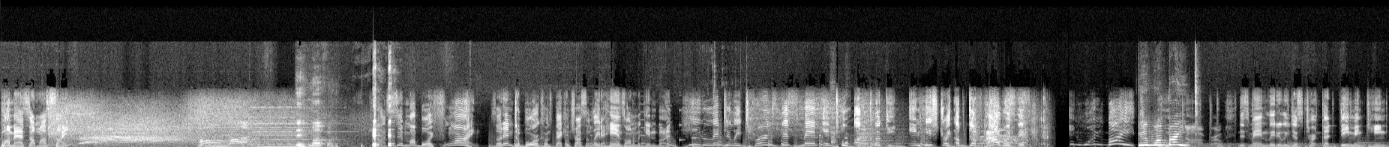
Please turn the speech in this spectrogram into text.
bum ass out my sight. This motherfucker. I sent my boy flying. So then Dabura comes back and tries to lay the hands on him again, but he literally turns this man into a cookie. And he straight up devours this in one bite. In one Oh, bite. Nah, bro. This man literally just turned the Demon King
